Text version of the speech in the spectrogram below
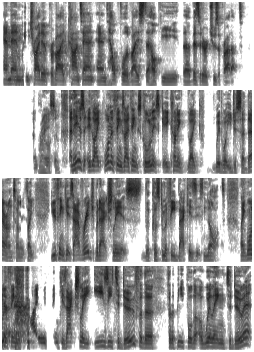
and then we try to provide content and helpful advice to help the the visitor choose a product. That's right. awesome. And here's like one of the things I think is cool, and it's it kind of like with what you just said there, Anton. It's like you think it's average, but actually, it's the customer feedback is it's not. Like one yeah. of the things I always think is actually easy to do for the for the people that are willing to do it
